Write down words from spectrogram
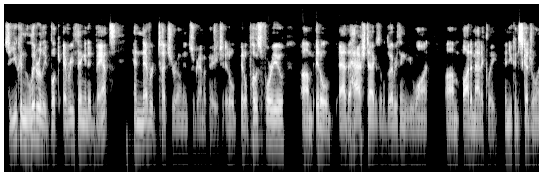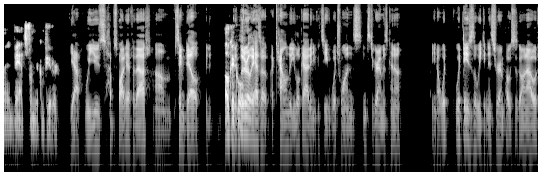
So you can literally book everything in advance and never touch your own Instagram page. It'll it'll post for you. Um, it'll add the hashtags. It'll do everything that you want um, automatically, and you can schedule in advance from your computer. Yeah, we use HubSpot here for that. Um, same deal. It, Okay, it cool. literally has a, a calendar you look at, and you can see which ones Instagram is kind of, you know, what what days of the week an Instagram post is going out,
